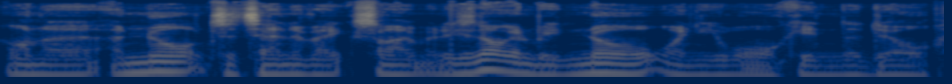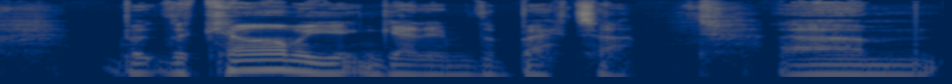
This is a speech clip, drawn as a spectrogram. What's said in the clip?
on a, a naught to ten of excitement. He's not going to be naught when you walk in the door, but the calmer you can get him, the better. Um,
